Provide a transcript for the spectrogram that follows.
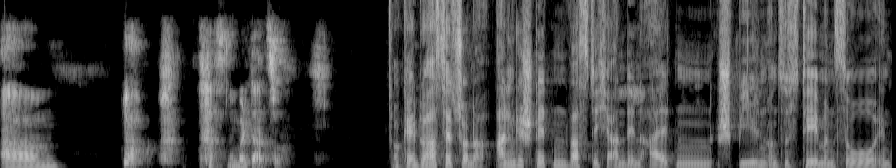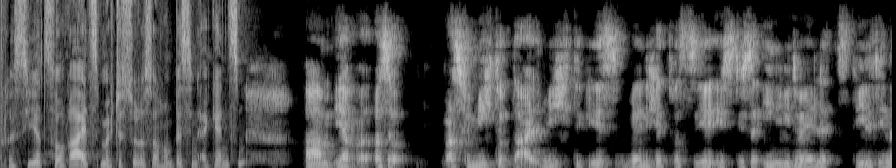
Ähm, ja, das nur mal dazu. Okay, du hast jetzt schon angeschnitten, was dich an den alten Spielen und Systemen so interessiert, so reizt. Möchtest du das noch ein bisschen ergänzen? Ähm, ja, also was für mich total wichtig ist, wenn ich etwas sehe, ist dieser individuelle Stil den,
